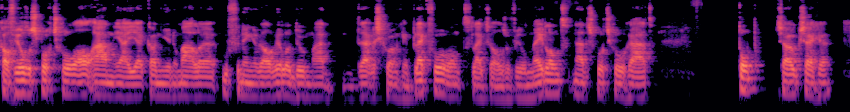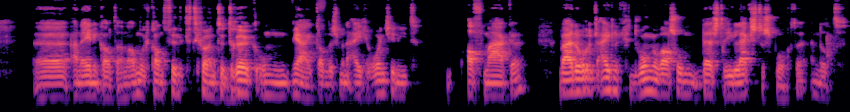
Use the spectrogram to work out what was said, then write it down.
gaf heel de sportschool al aan, ja, jij kan je normale oefeningen wel willen doen, maar daar is gewoon geen plek voor, want het lijkt wel zoveel Nederland naar de sportschool gaat. Top, zou ik zeggen. Uh, aan de ene kant, aan de andere kant vind ik het gewoon te druk om, ja, ik kan dus mijn eigen rondje niet afmaken. Waardoor ik eigenlijk gedwongen was om best relaxed te sporten. En dat,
